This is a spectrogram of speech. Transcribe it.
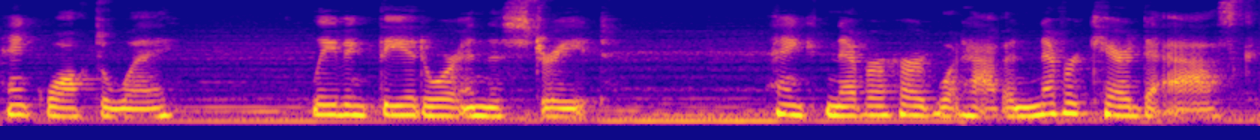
Hank walked away, leaving Theodore in the street. Hank never heard what happened, never cared to ask,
